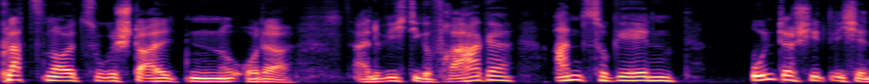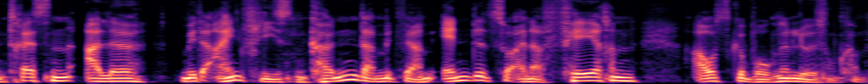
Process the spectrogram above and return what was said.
Platz neu zu gestalten oder eine wichtige Frage anzugehen, unterschiedliche Interessen alle mit einfließen können, damit wir am Ende zu einer fairen, ausgewogenen Lösung kommen.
